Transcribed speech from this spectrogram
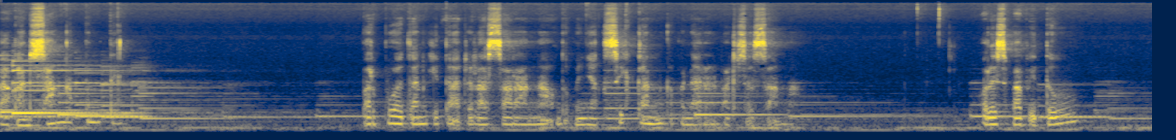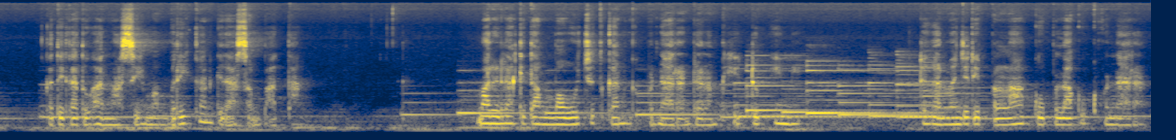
bahkan sangat penting. Perbuatan kita adalah sarana untuk menyaksikan kebenaran pada sesama. Oleh sebab itu, ketika Tuhan masih memberikan kita kesempatan, marilah kita mewujudkan kebenaran dalam hidup ini dengan menjadi pelaku-pelaku kebenaran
